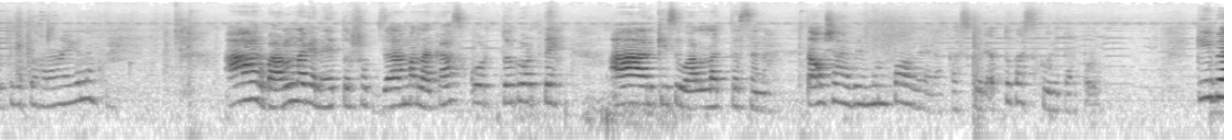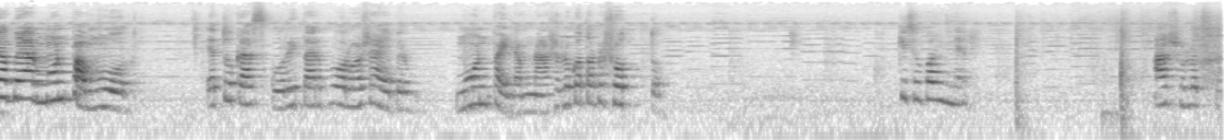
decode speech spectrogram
করতে করতে হারান হয়ে গেলাম। আর ভালো লাগে না এত সব জামালা কাজ করতে করতে। আর কিছু ভালো লাগতেছে না। তাও সাহেবের মন পাওয়া যায় না কাজ করে, এত কাজ করি তারপরে কীভাবে আর মন পাম ওর? এত কাজ করি তারপরও সাহেবের মন পাইলাম না। আসলে কথাটা সত্য। কিছু নেই আর। আসলে তো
